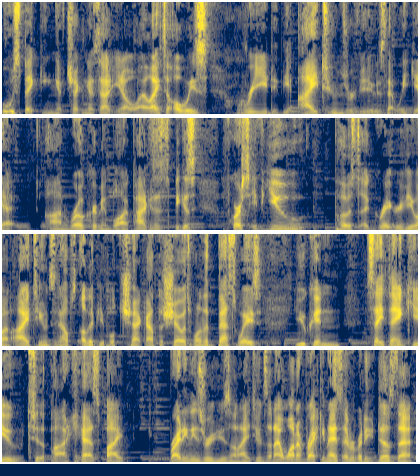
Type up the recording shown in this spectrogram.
ooh, speaking of checking us out, you know, I like to always read the iTunes reviews that we get on Royal Caribbean Blog Podcasts because, of course, if you post a great review on iTunes, it helps other people check out the show. It's one of the best ways you can say thank you to the podcast by writing these reviews on iTunes. And I want to recognize everybody who does that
